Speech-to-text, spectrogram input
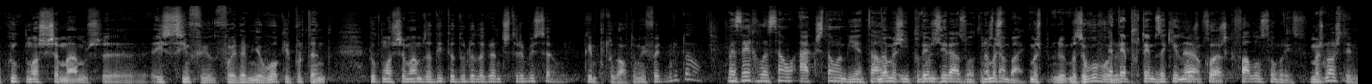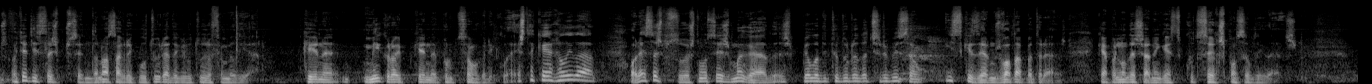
o, que nós chamamos, eh, isso sim foi da minha boca e, portanto, o que nós chamamos a ditadura da grande distribuição, que em Portugal tem um efeito brutal. Mas em relação à questão ambiental, não, mas, e podemos mas, ir às outras não, mas, também. Mas, mas, eu vou... Até porque temos aqui duas não, pessoas claro. que falam sobre isso. Mas nós temos 86% da nossa agricultura é da agricultura familiar. Pequena, micro e pequena produção agrícola. Esta é a realidade. Ora, essas pessoas estão a ser esmagadas pela ditadura da distribuição. E se quisermos voltar para trás, que é para não deixar ninguém ser responsabilidades,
